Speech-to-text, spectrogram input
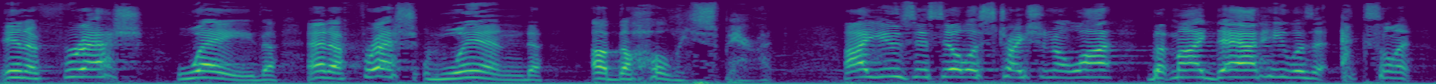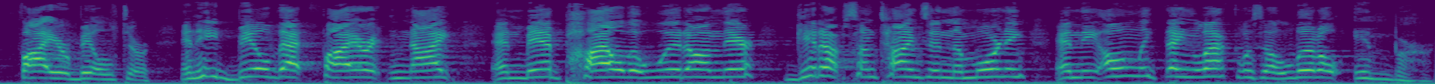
in a fresh wave and a fresh wind of the Holy Spirit. I use this illustration a lot, but my dad, he was an excellent fire builder. And he'd build that fire at night and man pile the wood on there, get up sometimes in the morning, and the only thing left was a little ember.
